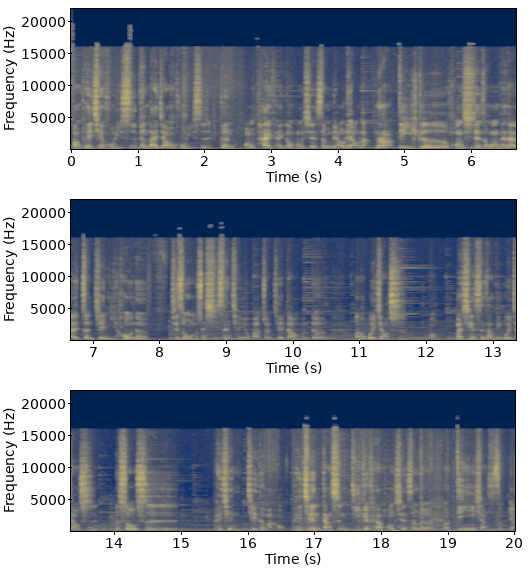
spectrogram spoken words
方佩倩护理师跟赖家翁护理师跟黄太太跟黄先生聊聊啦。那第一个黄先生、黄太太来诊间以后呢，其实我们在洗肾前有把转接到我们的呃卫教师哦，慢性肾脏病位教师。那时候是佩倩接的嘛，吼，佩倩当时你第一个看到黄先生的呃第一印象是怎么样？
